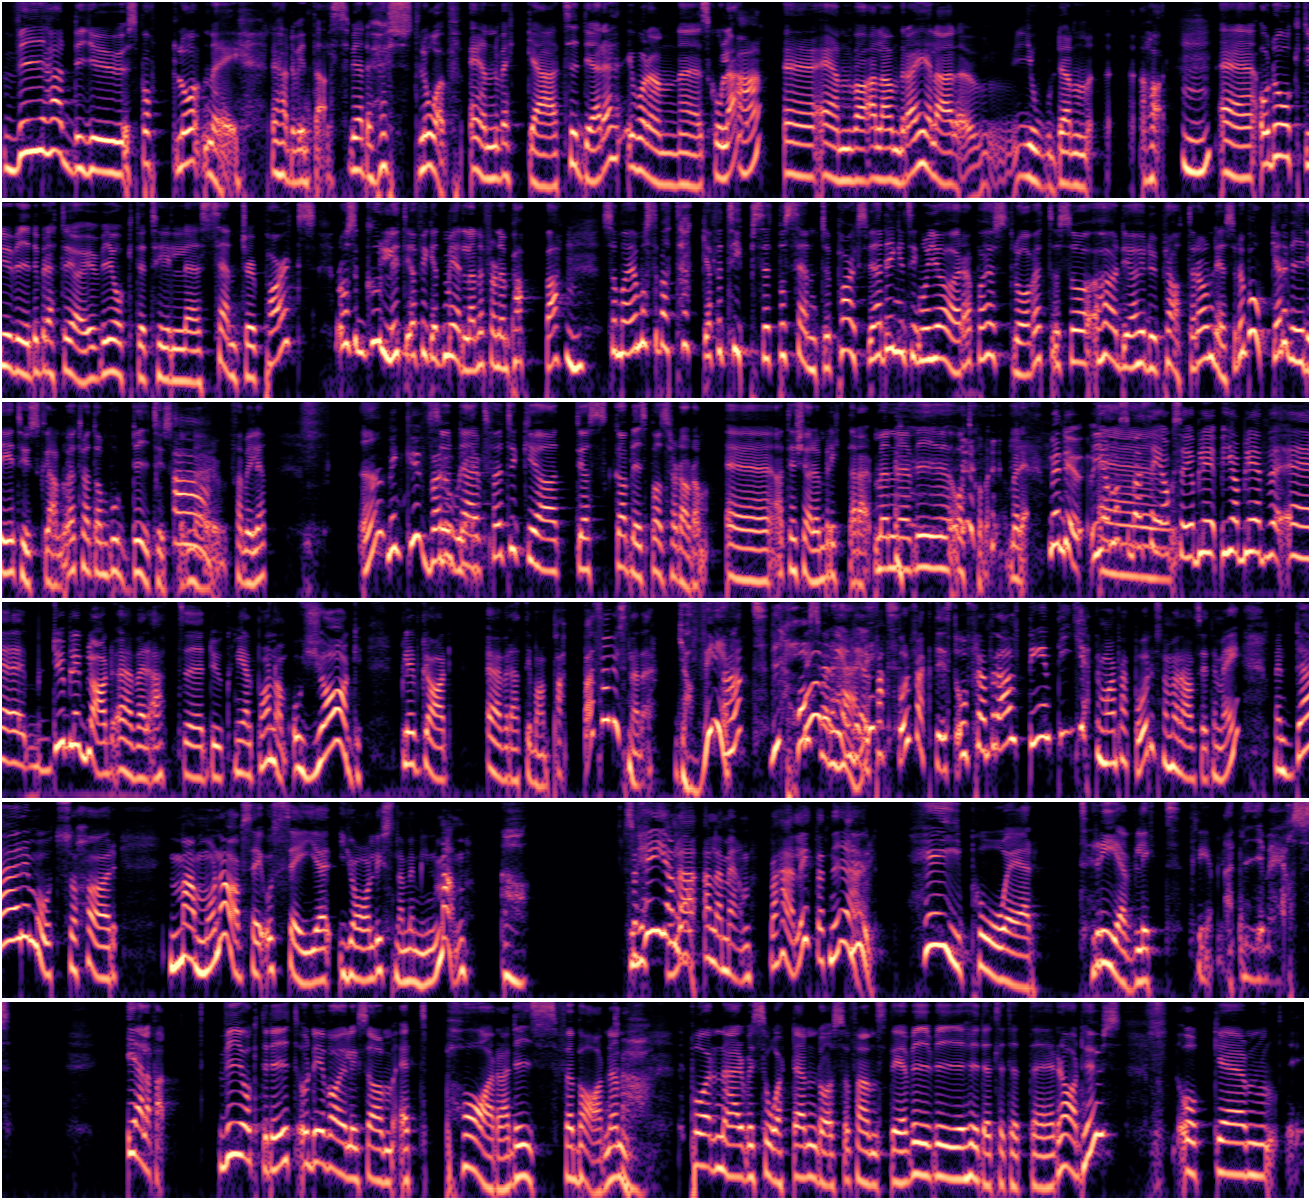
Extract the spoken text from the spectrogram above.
Vi hade ju sportlov, nej det hade vi inte alls. Vi hade höstlov en vecka tidigare i våran eh, skola. Uh -huh eh, än vad alla andra i hela jorden har. Mm. Eh, och då åkte ju vi, det berättade jag ju, vi åkte till eh, Center Parks. Det var så gulligt, jag fick ett meddelande från en pappa mm. som bara, jag måste bara tacka för tipset på Center Parks. Vi hade ingenting att göra på höstlovet och så hörde jag hur du pratade om det så då bokade vi det i Tyskland och jag tror att de bodde i Tyskland, ah. den familjen. Men gud vad så roligt. därför tycker jag att jag ska bli sponsrad av dem. Eh, att jag kör en Britta där. Men eh, vi återkommer med det. Men du, jag måste bara säga eh. också, jag blev, jag blev, eh, du blev glad över att eh, du kunde hjälpa honom och jag blev glad över att det var en pappa som lyssnade. Jag vet! Ja, vi har en hel del pappor faktiskt och framförallt, det är inte jättemånga pappor som hör av sig till mig, men däremot så hör mammorna av sig och säger jag lyssnar med min man. Ja. Så hej alla, alla män, vad härligt att ni är Kul. här. Hej på er! Trevligt, Trevligt att ni är med oss. I alla fall, vi åkte dit och det var ju liksom ett paradis för barnen. Oh. På den här resorten då så fanns det, vi, vi hyrde ett litet eh, radhus och eh,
